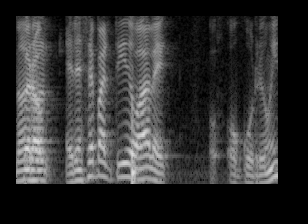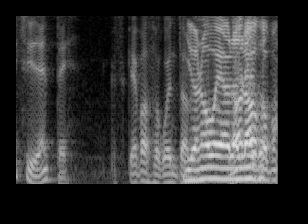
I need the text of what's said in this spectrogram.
No, pero no. en ese partido, Ale, ocurrió un incidente. ¿Qué pasó? Cuéntame. Yo no voy a No, hablar no, de eso. ¿tú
